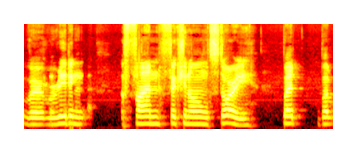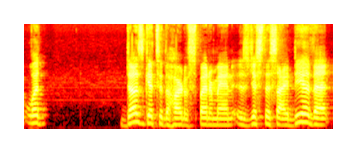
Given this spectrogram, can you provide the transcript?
we're, we're reading a fun fictional story, but but what does get to the heart of Spider Man is just this idea that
